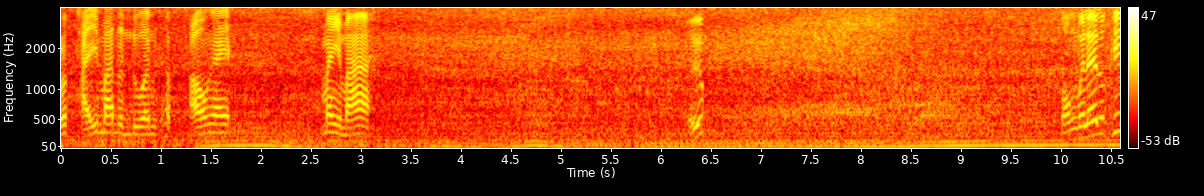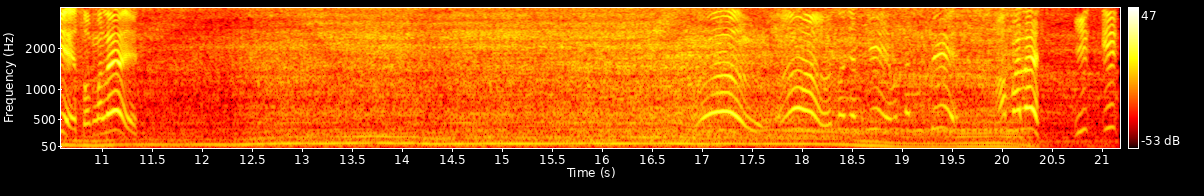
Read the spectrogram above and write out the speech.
รถไถมาด่วนๆครับ เอาไง ไม่มาอึบส่งไปเลยลูกพี่ ส่งมาเลย อีกอีก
